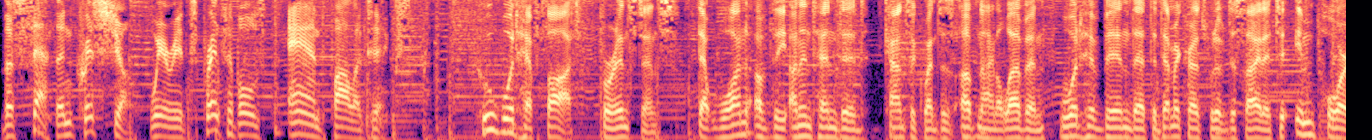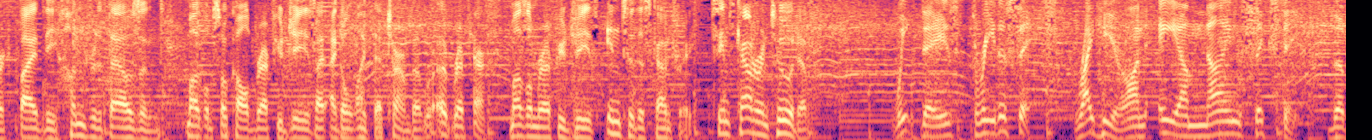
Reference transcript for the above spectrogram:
The Seth and Chris Show, where it's principles and politics. Who would have thought, for instance, that one of the unintended consequences of 9 11 would have been that the Democrats would have decided to import by the 100,000 Muslim so called refugees, I, I don't like that term, but uh, ref- Muslim refugees into this country? Seems counterintuitive. Weekdays 3 to 6, right here on AM 960. The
